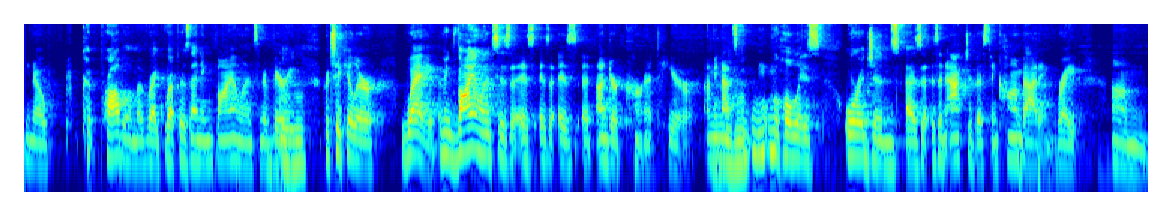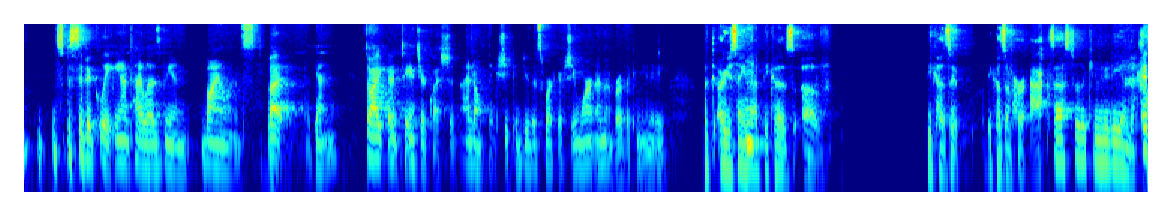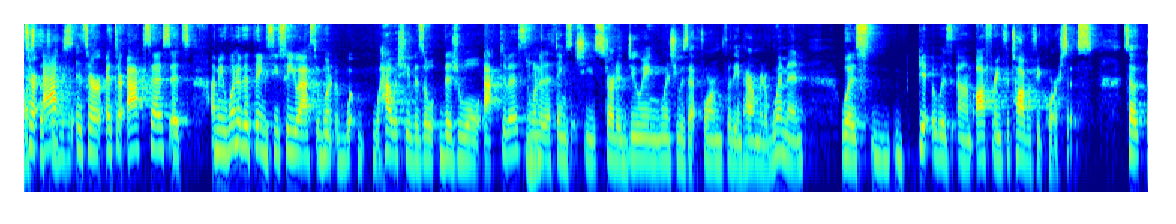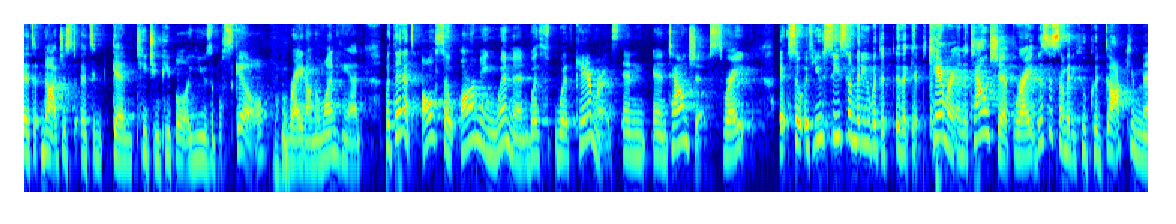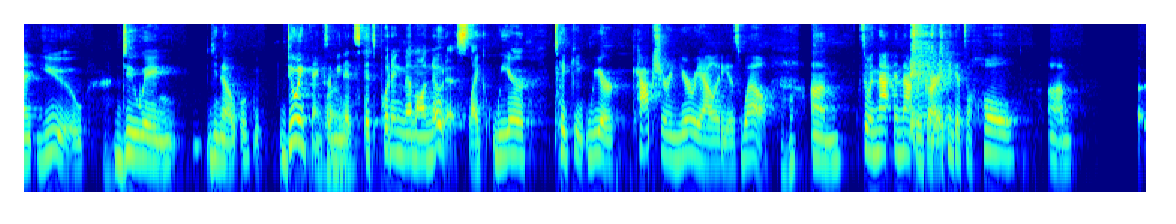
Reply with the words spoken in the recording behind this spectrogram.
you know, p- problem of like representing violence in a very mm-hmm. particular way. I mean, violence is, is, is, is an undercurrent here. I mean, that's mm-hmm. Origins as, a, as an activist in combating, right? Um, specifically anti-lesbian violence. But again, so I, to answer your question, I don't think she could do this work if she weren't a member of the community. But are you saying that because of because it because of her access to the community and the trust it's her access it's her it's her access it's i mean one of the things you so you asked what, how is she a visual, visual activist? Mm-hmm. one of the things that she started doing when she was at forum for the empowerment of women was get, was um, offering photography courses so it's not just it's again teaching people a usable skill mm-hmm. right on the one hand but then it's also arming women with with cameras in in townships right so if you see somebody with a, the camera in the township, right, this is somebody who could document you doing, you know, doing things. I mean, it's it's putting them on notice. Like we are taking, we are capturing your reality as well. Mm-hmm. Um, so in that in that regard, I think it's a whole. Um,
